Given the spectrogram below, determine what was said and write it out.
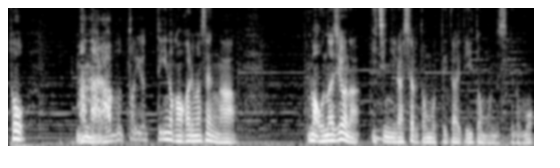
と、まあ、並ぶと言っていいのか分かりませんが、まあ、同じような位置にいらっしゃると思っていただいていいと思うんですけども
